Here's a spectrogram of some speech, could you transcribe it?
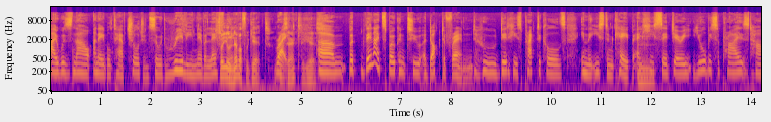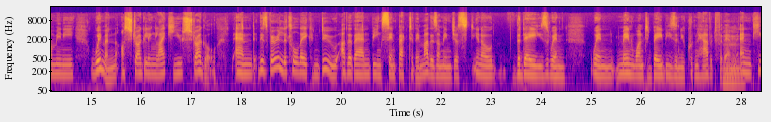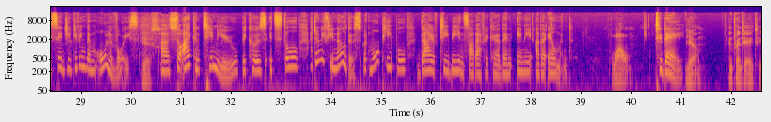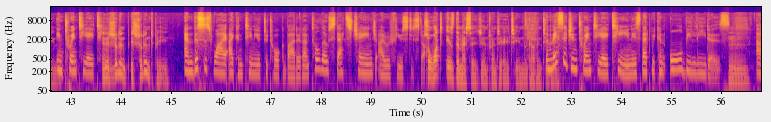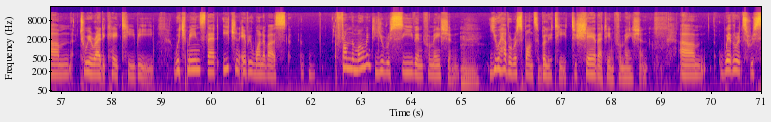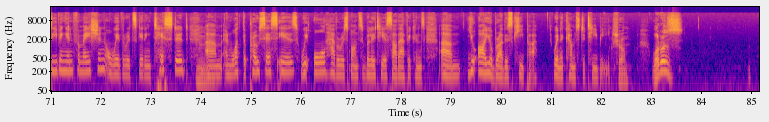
I was now unable to have children. So it really never left So you'll me. never forget. Right. Exactly, yes. Um, but then I'd spoken to a doctor friend who did his practicals in the Eastern Cape, and he said, Gerry, you'll be surprised how many women are struggling like you struggle. And there's very little they can do other than being sent back to their mothers. I mean, just, you know, the days when when men wanted babies and you couldn't have it for them. And he said, You're giving them all a voice. Yes. Uh, so I continue because it's still, I don't know if you know this, but more people die of TB in South Africa than any other ailment wow. today Yeah. In 2018. in 2018. and it shouldn't it shouldn't be. And this is why I continue to talk about it. Until those stats change, I refuse to stop. So what is the message in 2018 regarding TB? The message in 2018 is that we can all be leaders um, to eradicate TB, which means that each and every one of us, from the moment you receive information, you have a responsibility to share that information. Um, whether it's receiving information or whether it's getting tested um, and what the process is, we all have a responsibility as South Africans. Um, you are your brother's keeper when it comes to TB. Sure. What was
